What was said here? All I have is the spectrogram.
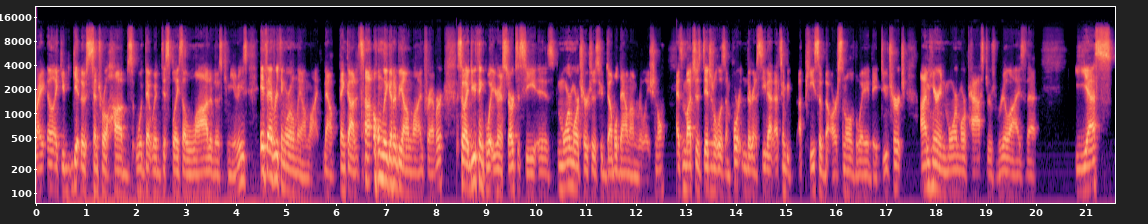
right? Uh, like you'd get those central hubs that would displace a lot of those communities if everything were only online. Now thank god it's not only going to be online forever. So i do think what you're going to start to see is more and more churches who double down on relational. As much as digital is important they're going to see that. That's going to be a piece of the arsenal of the way they do church. I'm hearing more and more pastors realize that yes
